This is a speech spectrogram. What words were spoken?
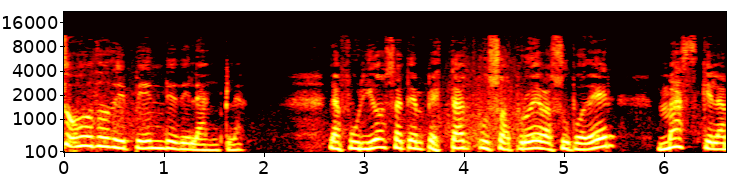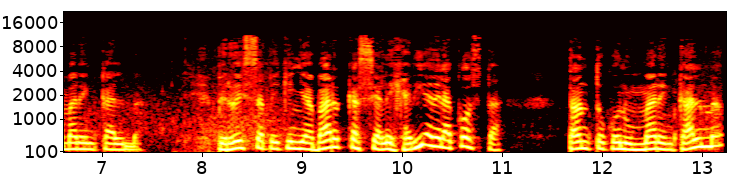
todo depende del ancla. La furiosa tempestad puso a prueba su poder más que la mar en calma. Pero esa pequeña barca se alejaría de la costa, tanto con un mar en calma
